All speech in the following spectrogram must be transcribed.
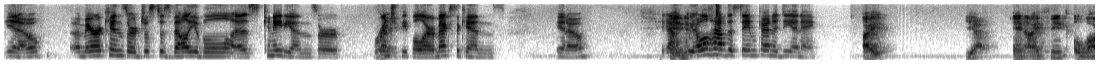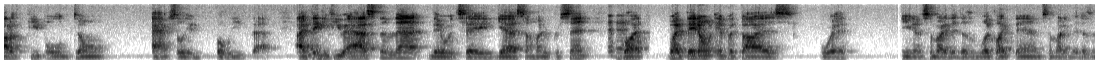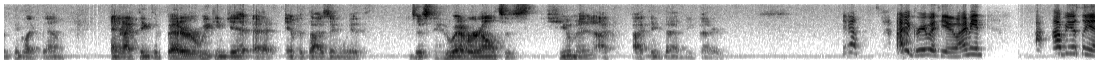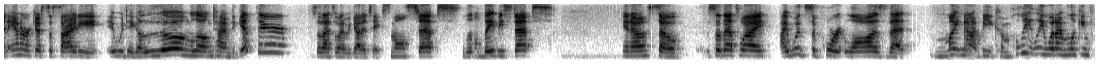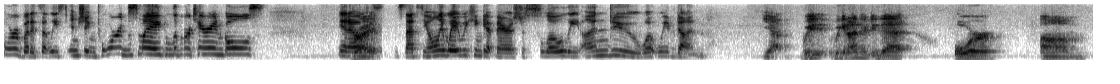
You know, Americans are just as valuable as Canadians or French Right. people or Mexicans. You know, yeah, And- we all have the same kind of DNA. I, yeah, and I think a lot of people don't actually believe that. I think if you ask them that, they would say yes, 100%, but but they don't empathize with you know somebody that doesn't look like them, somebody that doesn't think like them. And I think the better we can get at empathizing with just whoever else is human, I I think that'd be better. Yeah, I agree with you. I mean, obviously, in anarchist society, it would take a long, long time to get there. So that's why we got to take small steps, little baby steps. You know, so so that's why I would support laws that might not be completely what I'm looking for, but it's at least inching towards my libertarian goals. You know, Right. because that's the only way we can get there is just slowly undo what we've done. Yeah, we we can either do that, or um,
